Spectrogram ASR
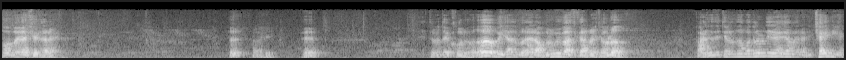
ਹੋ ਮੇਰਾ ਸ਼ਿਖਰ ਹੈ। ਹੈਂ? ਦੇਖੋ ਨਾ ਵੀ ਜਦ ਮੈਂ ਰੱਬ ਨੂੰ ਵੀ ਬਸ ਕਰਨਾ ਚਾਹੁੰਦਾ ਪਾਣੀ ਤੇ ਚੱਲਣ ਦਾ ਮਤਲਬ ਨਹੀਂ ਰਹਿ ਗਿਆ ਮੇਰਾ, ਇੱਛਾ ਹੀ ਨਹੀਂ ਹੈ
